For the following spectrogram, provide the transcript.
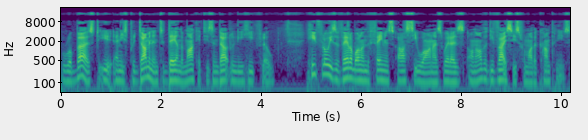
robust and is predominant today on the market is undoubtedly heat flow. Heat flow is available on the famous RC1 as well as on other devices from other companies.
